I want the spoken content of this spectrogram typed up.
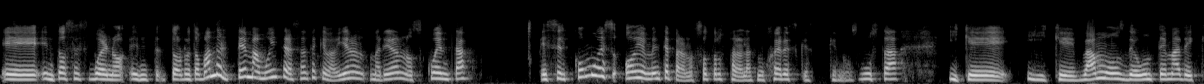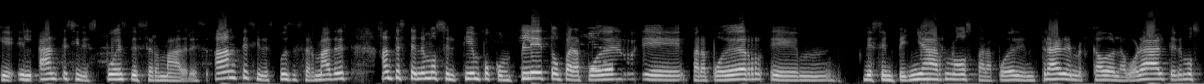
Eh, entonces, bueno, en- to- retomando el tema muy interesante que Mariana, Mariana nos cuenta, es el cómo es obviamente para nosotros, para las mujeres que, nos gusta y que, y que vamos de un tema de que el antes y después de ser madres, antes y después de ser madres, antes tenemos el tiempo completo para poder, eh, para poder em, desempeñarnos, para poder entrar en el mercado laboral, tenemos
